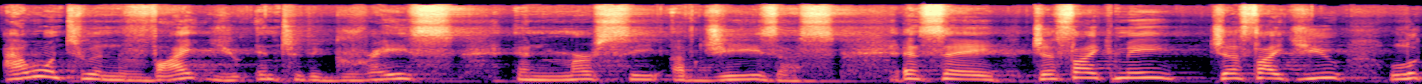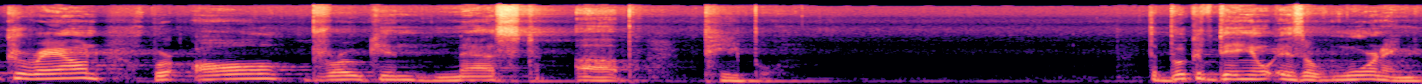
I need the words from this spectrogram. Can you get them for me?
I want to invite you into the grace and mercy of Jesus and say, just like me, just like you, look around. We're all broken, messed up people. The book of Daniel is a warning,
